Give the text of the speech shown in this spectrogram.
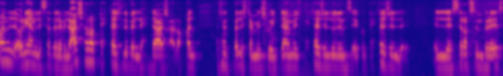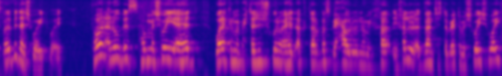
هون الاوريانا لساتها level 10 بتحتاج level 11 على الأقل عشان تبلش تعمل شوية damage بتحتاج ال Luden's Echo بتحتاج ال- ال Seraph's Embrace فبدها شوية وقت. فهون انوبس هم شوي ahead ولكن ما بيحتاجوش يكونوا ahead أكثر بس بيحاولوا إنهم يخ... يخلوا ال advantage تبعتهم شوي شوي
